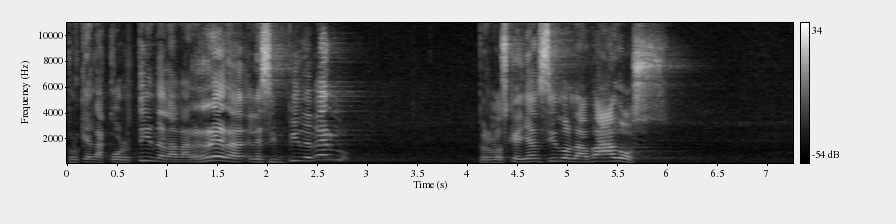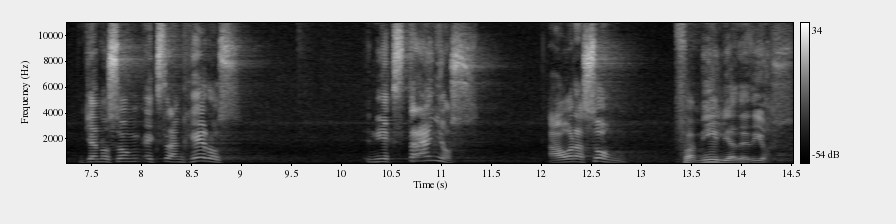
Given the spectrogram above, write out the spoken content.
porque la cortina, la barrera les impide verlo. Pero los que ya han sido lavados, ya no son extranjeros ni extraños, ahora son familia de Dios.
